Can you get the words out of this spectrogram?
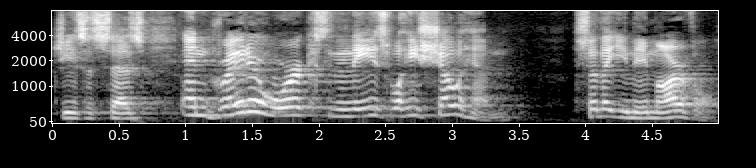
Jesus says, And greater works than these will he show him, so that you may marvel.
